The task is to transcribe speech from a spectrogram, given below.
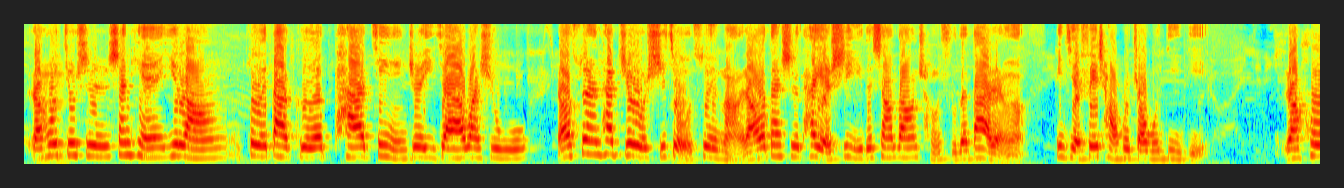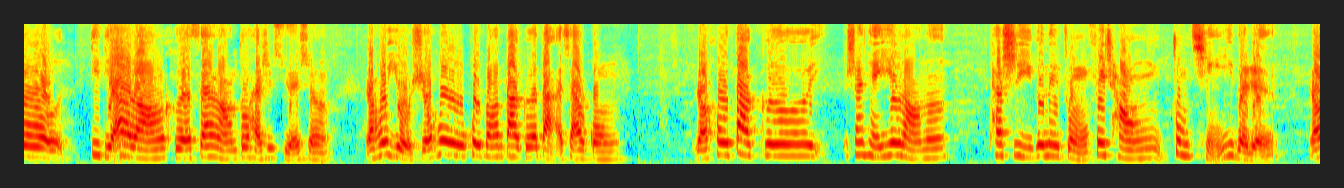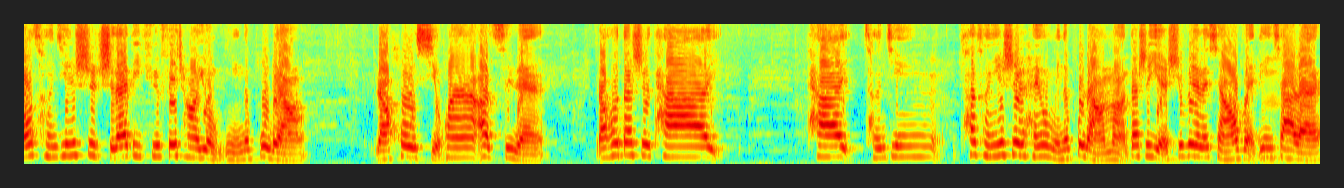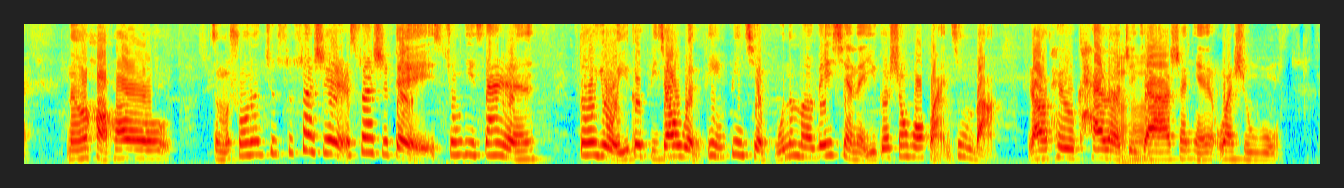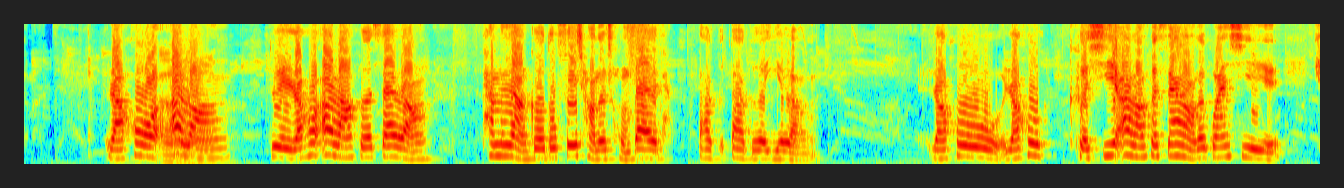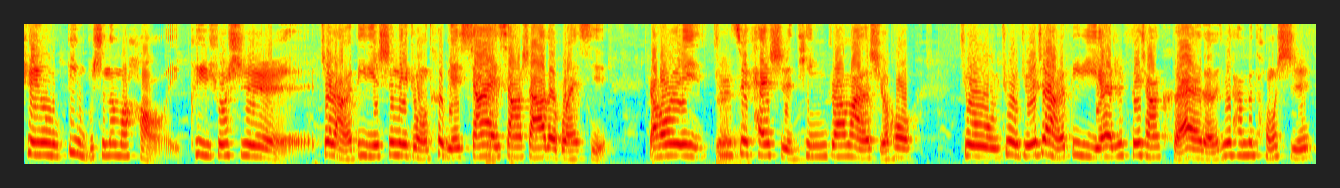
然后就是山田一郎作为大哥，他经营着一家万事屋。然后虽然他只有十九岁嘛，然后但是他也是一个相当成熟的大人了，并且非常会照顾弟弟。然后弟弟二郎和三郎都还是学生，然后有时候会帮大哥打一下工。然后大哥山田一郎呢，他是一个那种非常重情义的人，然后曾经是池袋地区非常有名的不良。然后喜欢二次元，然后但是他，他曾经他曾经是很有名的不良嘛，但是也是为了想要稳定下来，能好好怎么说呢？就是算是算是给兄弟三人都有一个比较稳定并且不那么危险的一个生活环境吧。然后他又开了这家山田万事屋，然后二郎对，然后二郎和三郎他们两个都非常的崇拜他。大哥大哥一郎，然后然后可惜二郎和三郎的关系却又并不是那么好，可以说是这两个弟弟是那种特别相爱相杀的关系。然后就是最开始听 drama 的时候，就就觉得这两个弟弟也还是非常可爱的，就他们同时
